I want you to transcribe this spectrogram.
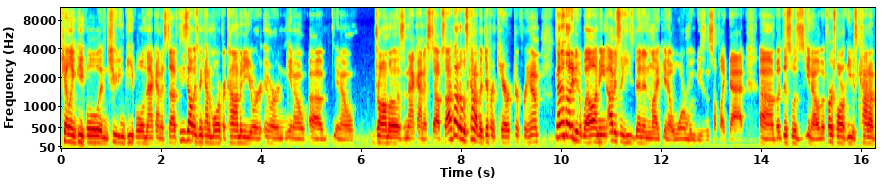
killing people and shooting people and that kind of stuff because he's always been kind of more of a comedy or or you know uh, you know dramas and that kind of stuff. So I thought it was kind of a different character for him. And I thought he did it well. I mean, obviously he's been in like you know war movies and stuff like that, uh, but this was you know the first one where he was kind of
